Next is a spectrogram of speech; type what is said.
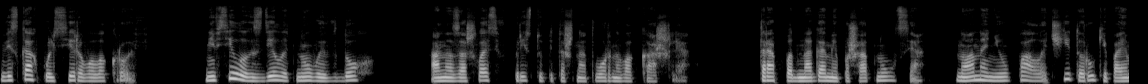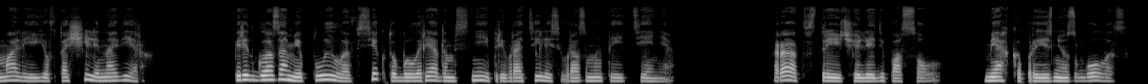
В висках пульсировала кровь. Не в силах сделать новый вдох, она зашлась в приступе тошнотворного кашля. Трап под ногами пошатнулся, но она не упала, чьи-то руки поймали ее, втащили наверх. Перед глазами плыло, все, кто был рядом с ней, превратились в размытые тени. «Рад встрече, леди посол», Мягко произнес голос,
